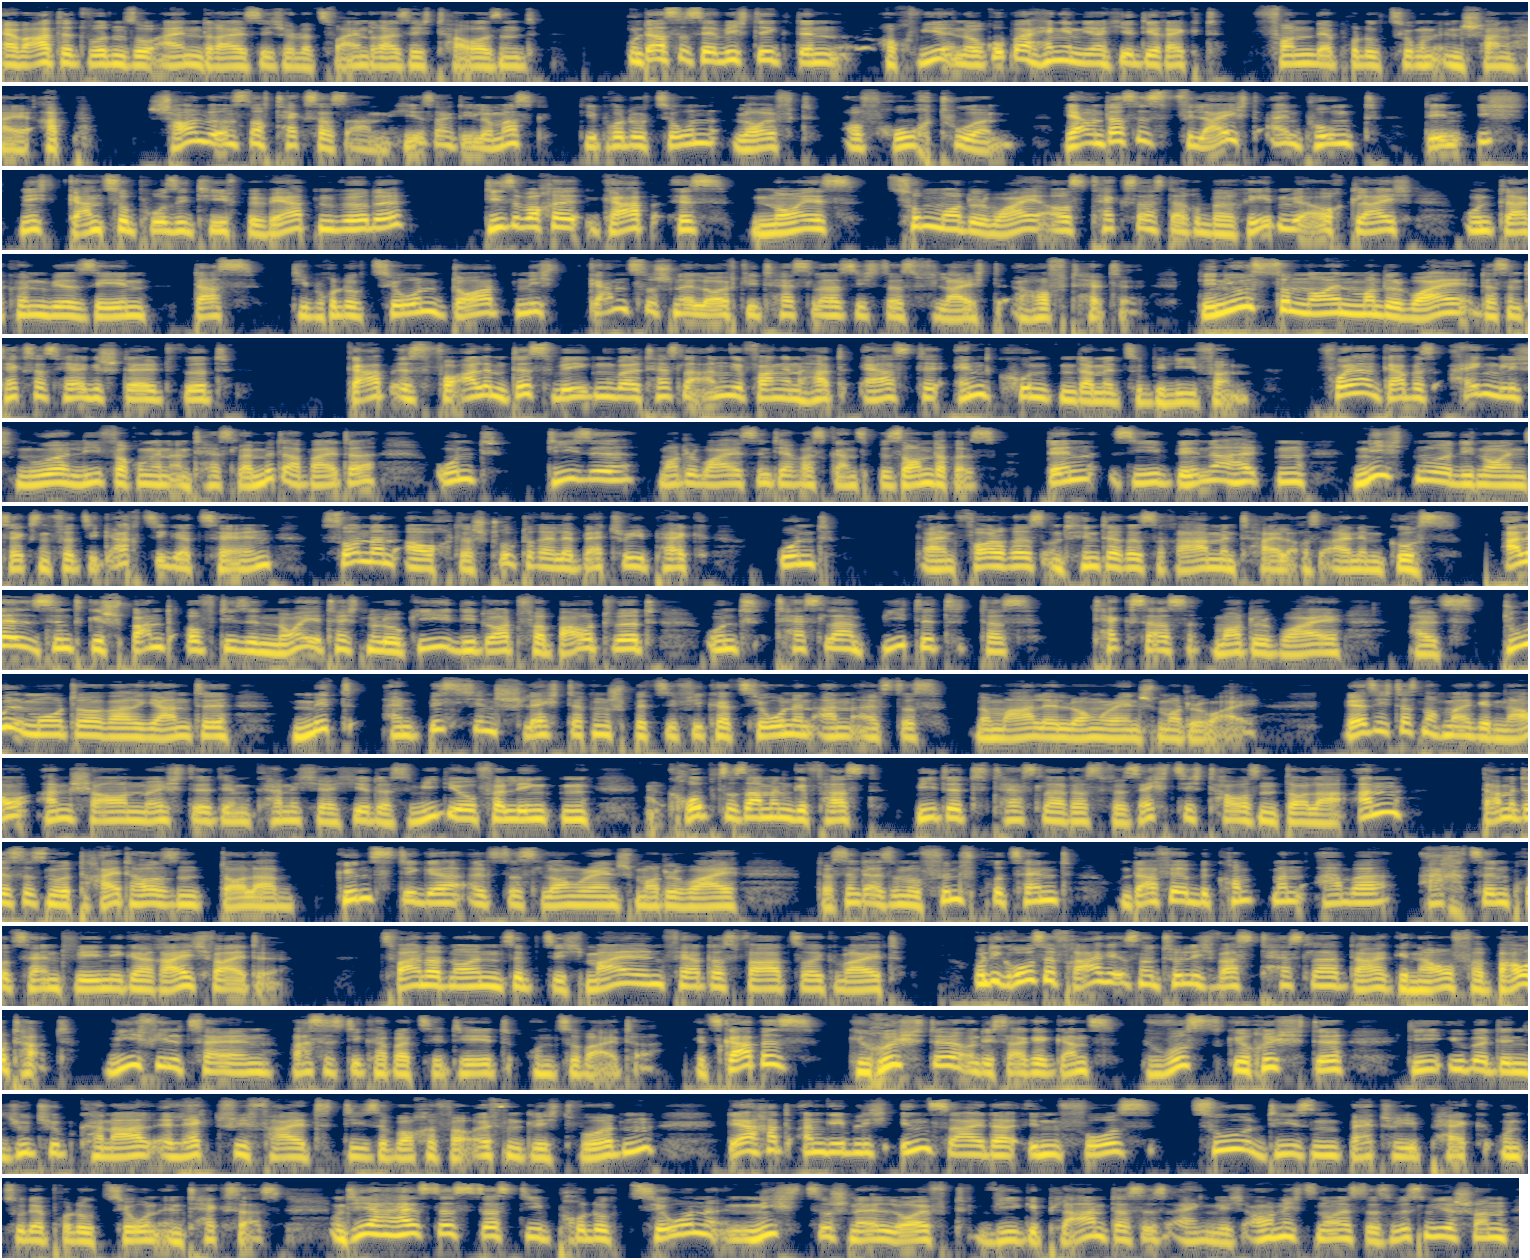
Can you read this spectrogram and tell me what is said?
Erwartet wurden so 31 oder 32.000. Und das ist sehr wichtig, denn auch wir in Europa hängen ja hier direkt von der Produktion in Shanghai ab. Schauen wir uns noch Texas an. Hier sagt Elon Musk, die Produktion läuft auf Hochtouren. Ja, und das ist vielleicht ein Punkt, den ich nicht ganz so positiv bewerten würde. Diese Woche gab es Neues zum Model Y aus Texas, darüber reden wir auch gleich und da können wir sehen, dass die Produktion dort nicht ganz so schnell läuft, wie Tesla sich das vielleicht erhofft hätte. Die News zum neuen Model Y, das in Texas hergestellt wird, gab es vor allem deswegen, weil Tesla angefangen hat, erste Endkunden damit zu beliefern. Vorher gab es eigentlich nur Lieferungen an Tesla-Mitarbeiter und diese Model Y sind ja was ganz Besonderes. denn sie beinhalten nicht nur die neuen 4680er Zellen, sondern auch das strukturelle Battery Pack und ein vorderes und hinteres Rahmenteil aus einem Guss. Alle sind gespannt auf diese neue Technologie, die dort verbaut wird und Tesla bietet das Texas Model Y als Dual-Motor-Variante mit ein bisschen schlechteren Spezifikationen an als das normale Long Range Model Y. Wer sich das nochmal genau anschauen möchte, dem kann ich ja hier das Video verlinken. Grob zusammengefasst bietet Tesla das für 60.000 Dollar an. Damit ist es nur 3.000 Dollar günstiger als das Long Range Model Y. Das sind also nur 5% und dafür bekommt man aber 18% weniger Reichweite. 279 Meilen fährt das Fahrzeug weit und die große Frage ist natürlich, was Tesla da genau verbaut hat. Wie viel Zellen, was ist die Kapazität und so weiter. Jetzt gab es Gerüchte, und ich sage ganz bewusst Gerüchte, die über den YouTube-Kanal Electrified diese Woche veröffentlicht wurden. Der hat angeblich Insider-Infos zu diesem Battery Pack und zu der Produktion in Texas. Und hier heißt es, dass die Produktion nicht so schnell läuft wie geplant. Das ist eigentlich auch nichts Neues, das wissen wir schon.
